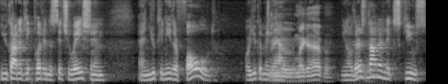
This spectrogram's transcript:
you kind of get put in a situation, and you can either fold or you can make it happen. make it happen. You know, there's not an excuse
